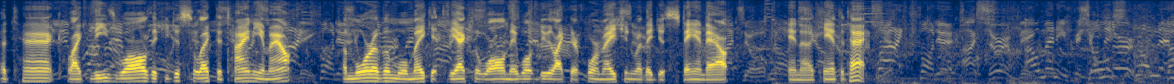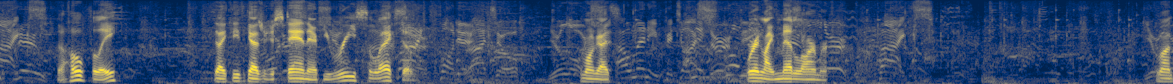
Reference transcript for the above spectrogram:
attack like these walls. If you just select a tiny amount, a more of them will make it to the actual wall and they won't do like their formation where they just stand out and uh, can't attack. So hopefully, like these guys are just standing there. If you reselect them, come on guys, we're in like metal armor. Come on.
